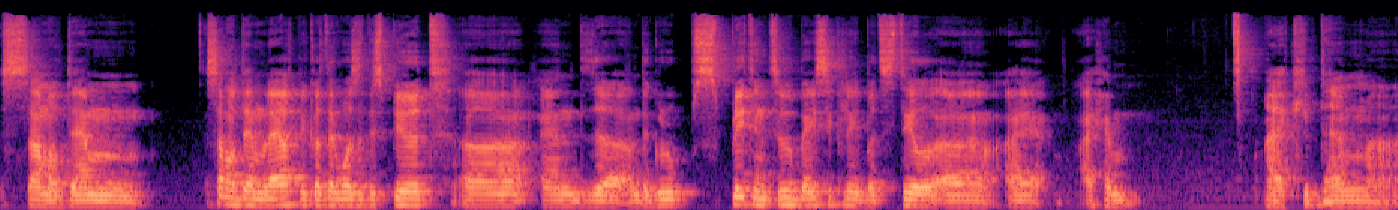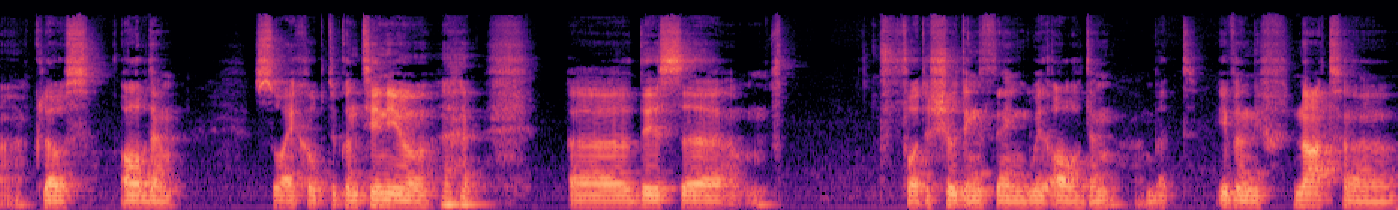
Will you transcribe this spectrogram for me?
some of them some of them left because there was a dispute uh, and uh, the group split in two basically but still uh, i i have i keep them uh, close all of them. So i hope to continue uh, this um photo shooting thing with all of them. But even if not uh,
